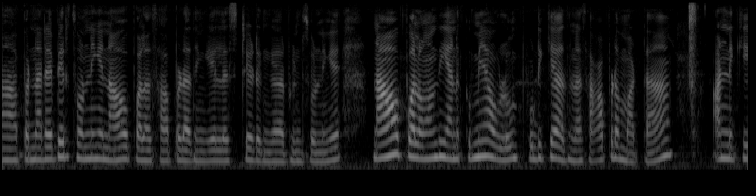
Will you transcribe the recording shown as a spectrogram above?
அப்போ நிறைய பேர் சொன்னீங்க நாவப்பழம் சாப்பிடாதீங்க லெஸ்ட் எடுங்க அப்படின்னு சொன்னீங்க. நாவப்பழம் வந்து எனக்குமே அவ்வளோ பிடிக்காது. நான் சாப்பிட மாட்டேன். அன்னைக்கு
